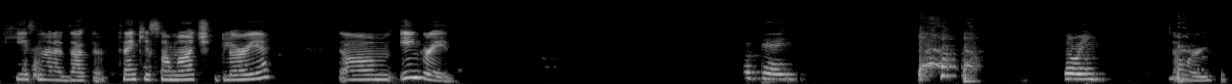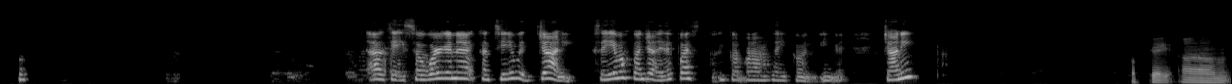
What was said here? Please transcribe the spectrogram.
he is not a doctor. Thank you so much, Gloria. Um, Ingrid. Okay. Sorry. No worry. Okay, so we're gonna continue with Johnny. Seguimos con Johnny. Después incorporamos ahí con Ingrid. Johnny? Okay. Um,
